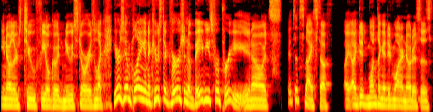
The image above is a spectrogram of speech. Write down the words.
You know, there's two feel good news stories, and like, here's him playing an acoustic version of "Babies for Pree." You know, it's it's it's nice stuff. I, I did one thing I did want to notice is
